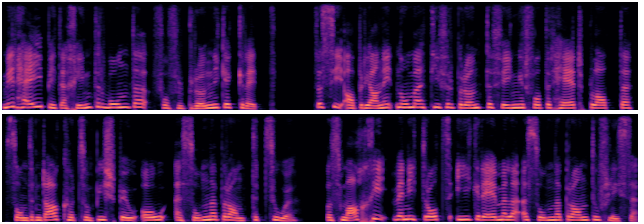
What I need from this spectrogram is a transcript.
wir haben bei den Kinderwunden von Verbrennungen geredet. Das sind aber ja nicht nur die verbrannten Finger von der Herdplatte, sondern da gehört zum Beispiel auch ein Sonnenbrand dazu. Was mache ich, wenn ich trotz Eingremeln einen Sonnenbrand auflese?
